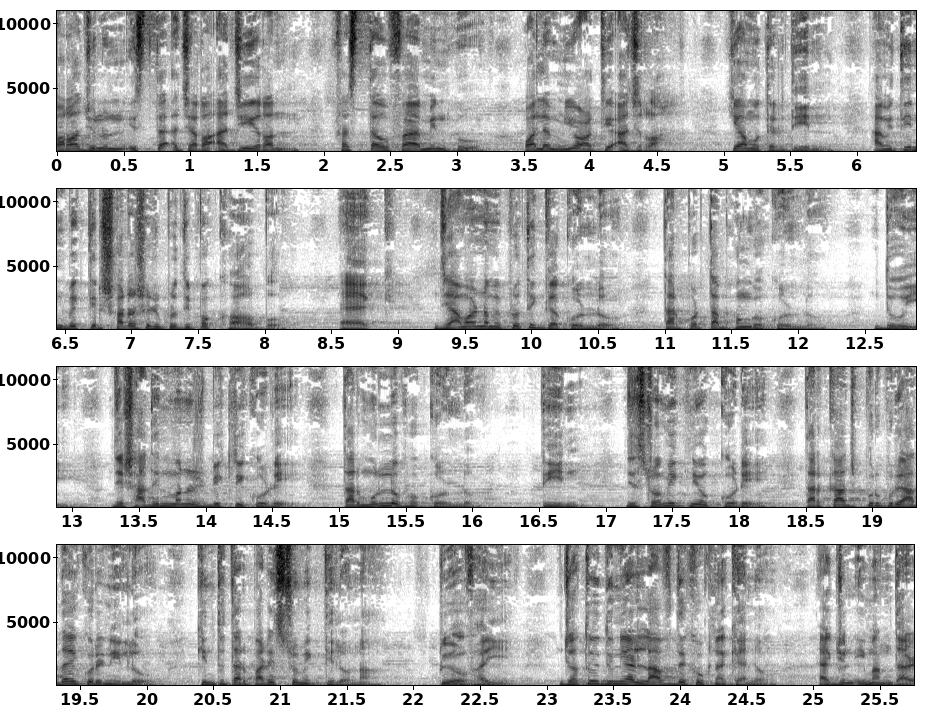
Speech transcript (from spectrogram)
ওরাজুলুন ইস্তা আজারা আজিরান ফাস্তাউফা মিনহু ওয়ালাম ইয়তি আজরাহ। কিয়ামতের দিন আমি তিন ব্যক্তির সরাসরি প্রতিপক্ষ হব। এক, যে আমার নামে প্রতিজ্ঞা করল, তারপর তা ভঙ্গ করল। দুই, যে স্বাধীন মানুষ বিক্রি করে, তার মূল্য ভোগ করল। তিন, যে শ্রমিক নিয়োগ করে, তার কাজ পুরোপুরি আদায় করে নিল, কিন্তু তার পারিশ্রমিক দিল না। প্রিয় ভাই, যতই দুনিয়ার লাভ দেখুক না কেন, একজন ইমানদার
